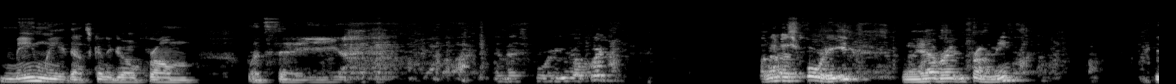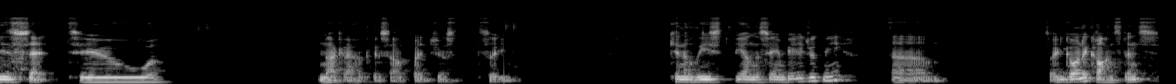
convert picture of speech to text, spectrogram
Mainly, that's going to go from, let's say, MS40 real quick. An MS40 that I have right in front of me is set to, I'm not going to hook this up, but just so you can at least be on the same page with me. Um, so I'd go into constants.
